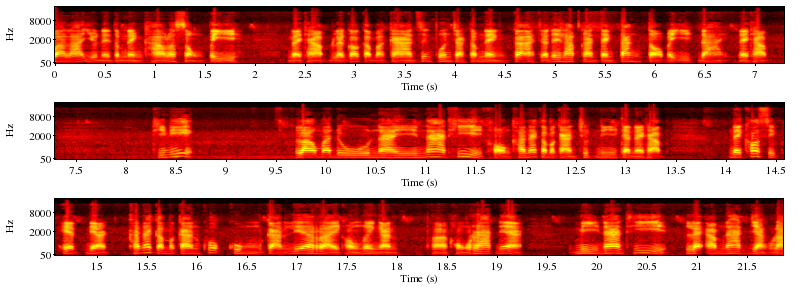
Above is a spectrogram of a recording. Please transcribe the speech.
วาระอยู่ในตำแหน่งคราวละ 2 ปีนะครับแล้วก็กรรมการซึ่งพ้นจากตำแหน่งก็อาจจะได้รับการแต่งตั้งต่อไปอีกได้นะครับ ทีนี้เรามาดูในหน้าที่ของคณะกรรมการชุดนี้กันนะครับ ในข้อ 11เนี่ยคณะกรรมการควบคุมการเลี่ยรายของหน่วยงานของรัฐเนี่ย มีหน้าที่และอำนาจอย่างไร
